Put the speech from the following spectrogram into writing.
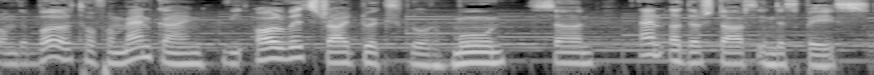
From the birth of mankind, we always tried to explore moon, sun, and other stars in the space.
